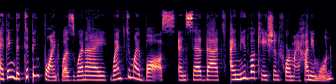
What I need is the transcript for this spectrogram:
I think the tipping point was when I went to my boss and said that I need vacation for my honeymoon.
